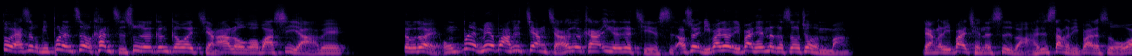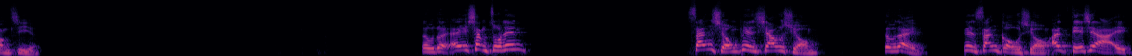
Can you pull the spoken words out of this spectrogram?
对还是你不能只有看指数就跟各位讲啊，logo 巴西啊呗，对不对？我们不能没有办法去这样讲，就看一个一个解释啊。所以礼拜六、礼拜天那个时候就很忙，两个礼拜前的事吧，还是上个礼拜的事，我忘记了，对不对？哎，像昨天三雄变枭雄。对不对？变三狗熊，哎，跌下来，哎，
